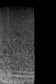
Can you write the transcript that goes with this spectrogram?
Whoa.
